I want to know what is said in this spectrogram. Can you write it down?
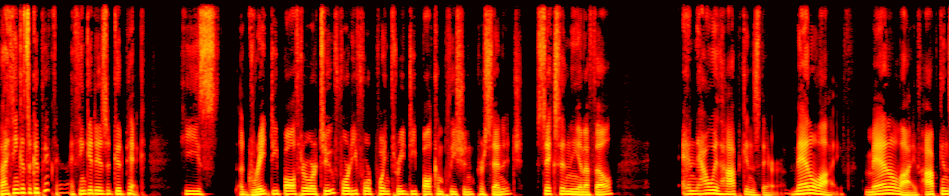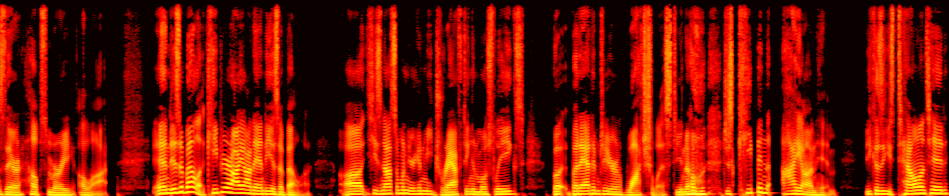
But I think it's a good pick there. I think it is a good pick. He's a great deep ball thrower, too 44.3 deep ball completion percentage, sixth in the NFL. And now with Hopkins there, man alive, man alive, Hopkins there helps Murray a lot. And Isabella, keep your eye on Andy Isabella. Uh, he's not someone you're going to be drafting in most leagues, but but add him to your watch list. You know, just keep an eye on him because he's talented.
